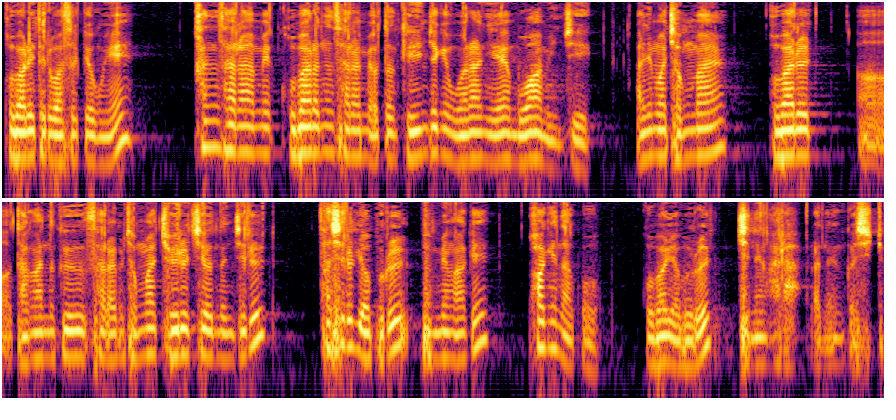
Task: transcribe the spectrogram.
고발이 들어왔을 경우에 한 사람의 고발하는 사람의 어떤 개인적인 원한이야 모함인지 아니면 정말 고발을 어, 당한 그 사람이 정말 죄를 지었는지를 사실을 여부를 분명하게 확인하고 고발 여부를 진행하라라는 것이죠.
